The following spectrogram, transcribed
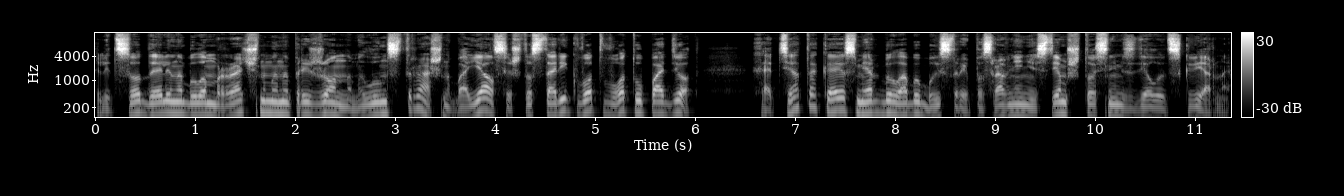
Лицо Делина было мрачным и напряженным, и Лун страшно боялся, что старик вот-вот упадет. Хотя такая смерть была бы быстрой по сравнению с тем, что с ним сделают скверны.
